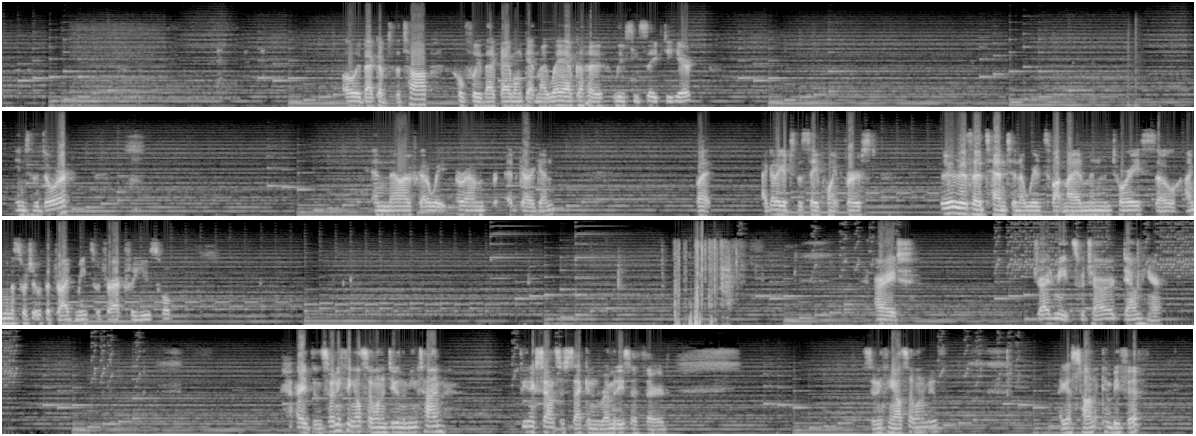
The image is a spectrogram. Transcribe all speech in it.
All the way back up to the top. Hopefully that guy won't get in my way. I've got to leave some safety here. Into the door. And now I've got to wait around for Edgar again. But I gotta get to the save point first. There is a tent in a weird spot in my inventory, so I'm gonna switch it with the dried meats, which are actually useful. Alright, dried meats, which are down here. Alright then, so anything else I want to do in the meantime? Phoenix Downs are second, Remedies are third. Is there anything else I want to move? I guess Tonic can be fifth.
